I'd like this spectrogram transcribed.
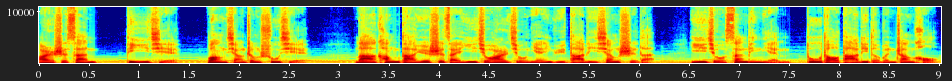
二十三，第一节妄想症书写。拉康大约是在一九二九年与达利相识的。一九三零年读到达利的文章后，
